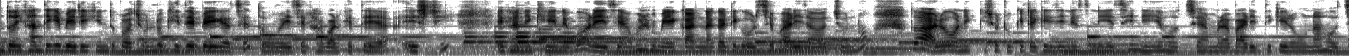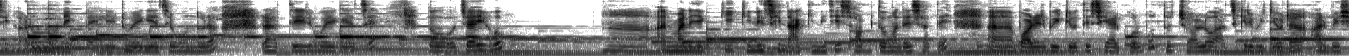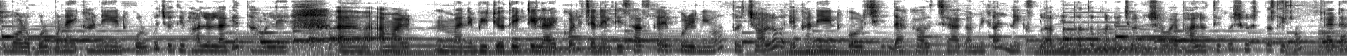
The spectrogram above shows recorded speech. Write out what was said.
তো এখান থেকে বেরিয়ে কিন্তু প্রচণ্ড খিদে পেয়ে গেছে। তো এই যে খাবার খেতে এসছি, এখানে খেয়ে নেব। আর এই যে আমার মেয়ে কান্নাকাটি করছে বাড়ি যাওয়ার জন্য। তো আরও অনেক কিছু টুকিটাকি জিনিস নিয়েছি। নিয়ে হচ্ছে আমরা বাড়ির দিকে রওনা হচ্ছি, কারণ অনেকটাই লেট হয়ে গিয়েছে বন্ধুরা, রাত্রির হয়ে গেছে। তো যাই হোক মানে কি কিনেছি, না কিনেছি, সব তোমাদের সাথে পরের ভিডিওতে শেয়ার করব। তো চলো আজকের ভিডিওটা আর বেশি বড় করব না, এখানেই এড করব। যদি ভালো লাগে তাহলে আমার মানে ভিডিওতে একটি লাইক করে চ্যানেলটি সাবস্ক্রাইব করে নিও। তো চলো এখানেই এড করছি। দেখা হচ্ছে আগামীকাল নেক্সট ব্লগে ততক্ষণের জন্য সবাই ভালো থেকো, সুস্থ থেকো। টাটা।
